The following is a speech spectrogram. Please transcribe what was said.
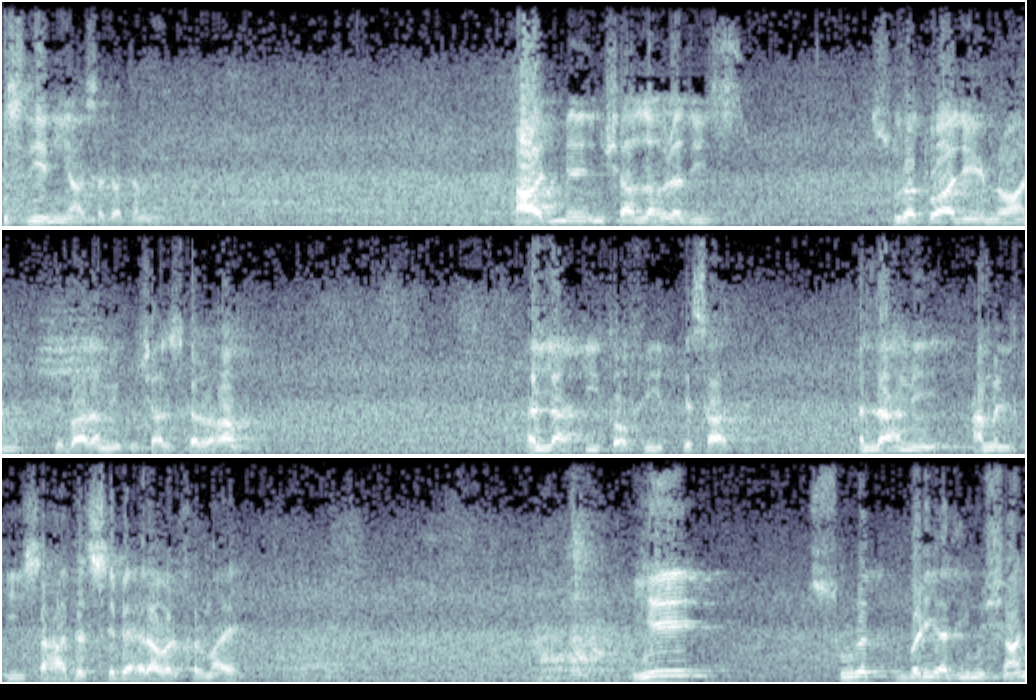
اس لیے نہیں آ سکا تھا میں۔ آج میں انشاءاللہ العزیز صورت عال عمران کے بارے میں کچھ عرض کر رہا ہوں۔ اللہ کی توفیق کے ساتھ اللہ ہمیں عمل کی شہادت سے بہراور فرمائے۔ یہ صورت بڑی عظیم الشان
